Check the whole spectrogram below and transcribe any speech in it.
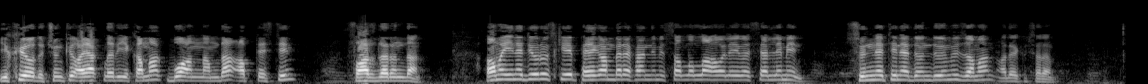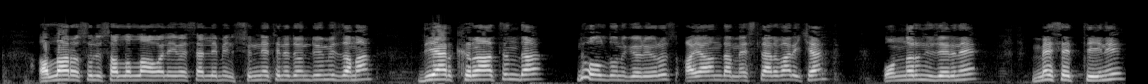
yıkıyordu. Çünkü ayakları yıkamak bu anlamda abdestin farzlarından. Ama yine diyoruz ki Peygamber Efendimiz sallallahu aleyhi ve sellemin sünnetine döndüğümüz zaman aleykümselam Allah Resulü sallallahu aleyhi ve sellemin sünnetine döndüğümüz zaman diğer kıraatın da ne olduğunu görüyoruz. Ayağında mesler var iken onların üzerine mes ettiğini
